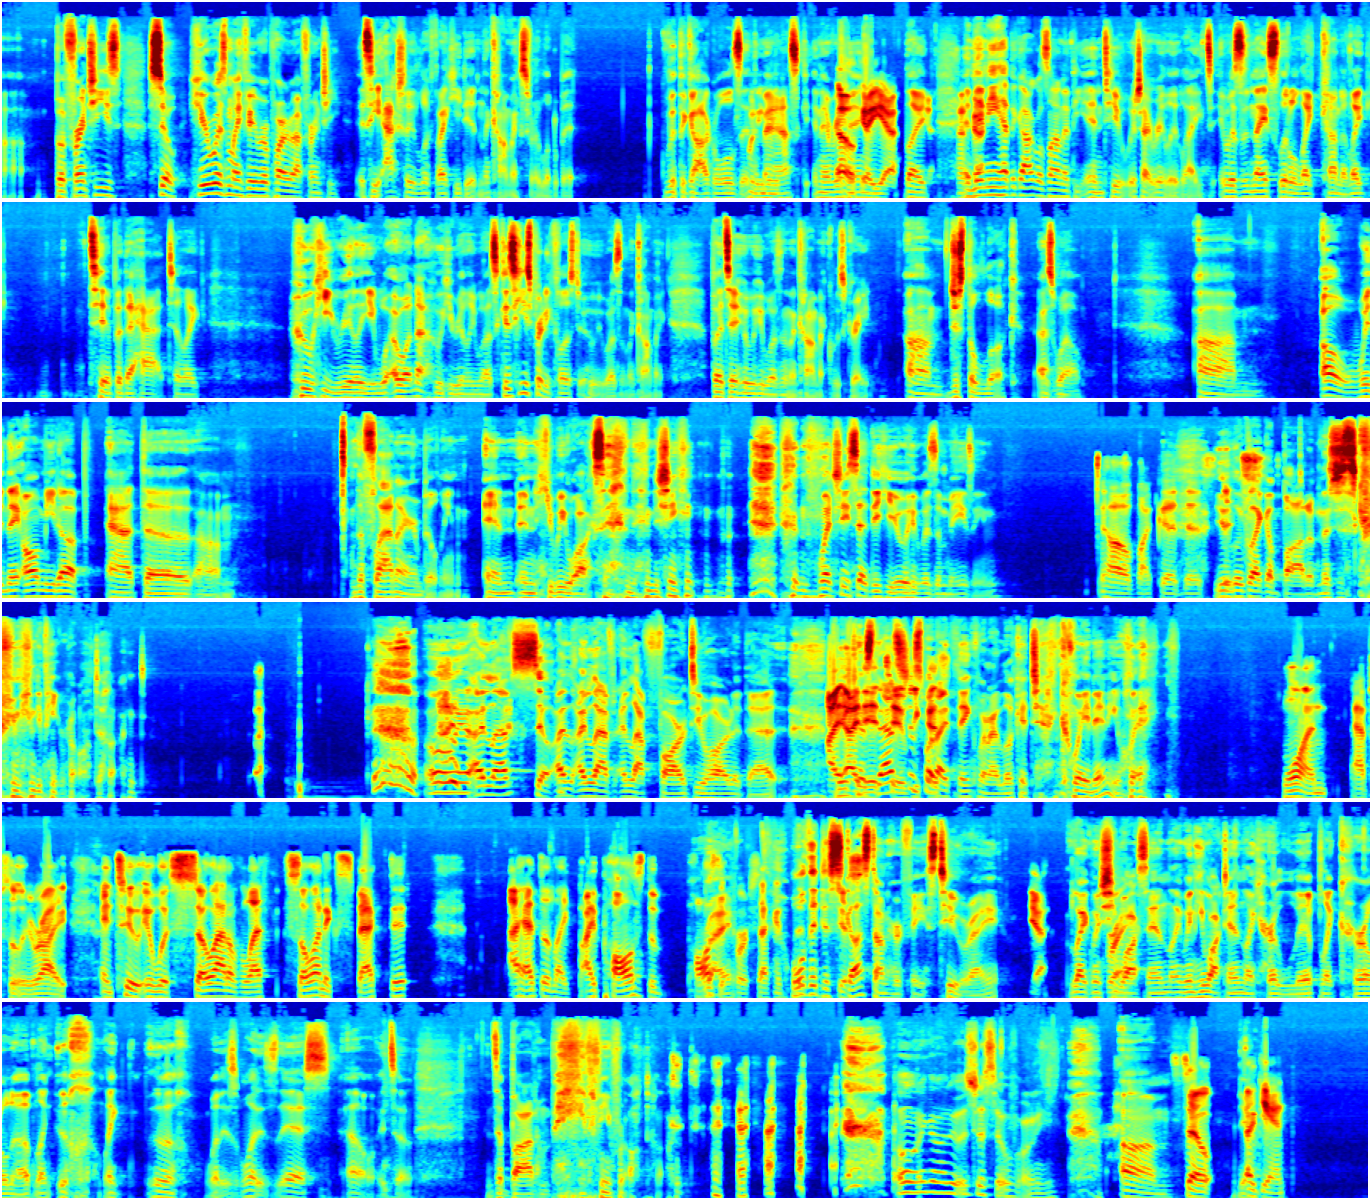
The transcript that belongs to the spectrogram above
but Frenchie's so here was my favorite part about Frenchie is he actually looked like he did in the comics for a little bit with the goggles and the you mean? mask and everything. okay, yeah. Like, and then he had the goggles on at the end too, which I really liked. It was a nice little like kind of like tip of the hat to like who he really well not who he really was because he's pretty close to who he was in the comic but to who he was in the comic was great um just the look as well um oh when they all meet up at the um the Flatiron building and and Hughie walks in and she what she said to Hughie was amazing. Oh my goodness! You look like a bottom that's just screaming to be raw dogged. oh man, I laughed so I, I laughed I laughed far too hard at that. I- I Because did that's too, just what I think when I look at Jack Quaid anyway. one absolutely right, and two, it was so out of left, so unexpected. I had to like I paused the paused Right. it for a second. Well, the just- disgust on her face too, right? yeah, Like when she Right. walks in, like when he walked in, like her lip like curled up, like ugh, like ugh, what is what is this? Oh, it's a it's a bottom pain to be raw dogged. oh my god, it was just so funny. Um, So Yeah. again,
